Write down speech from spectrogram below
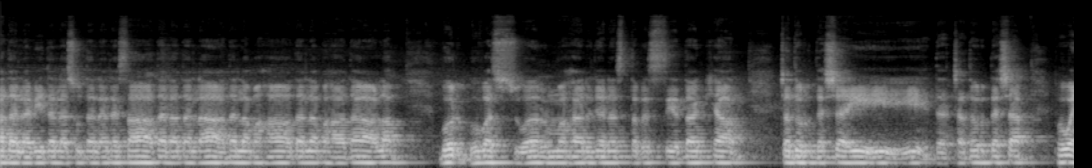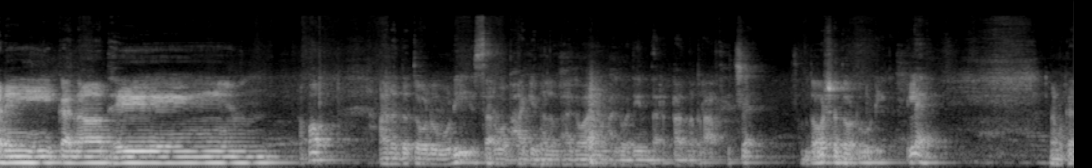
അതല വിതല സുതല രസാതല തലാതല മഹാതല പാതാളം ഭുർഭുവസ്വർമഹർജനസ്തപസ്യതഖ്യാം ചതുർദശ ചതുർദശ ഭുവനൈകനാഥേ. അപ്പോൾ സർവഭാഗ്യങ്ങളും ഭഗവാനും ഭഗവതിയും തരട്ടെ എന്ന് പ്രാർത്ഥിച്ച് സന്തോഷത്തോടുകൂടി ഇല്ലേ നമുക്ക്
